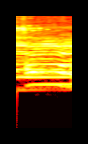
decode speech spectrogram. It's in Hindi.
Bye.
